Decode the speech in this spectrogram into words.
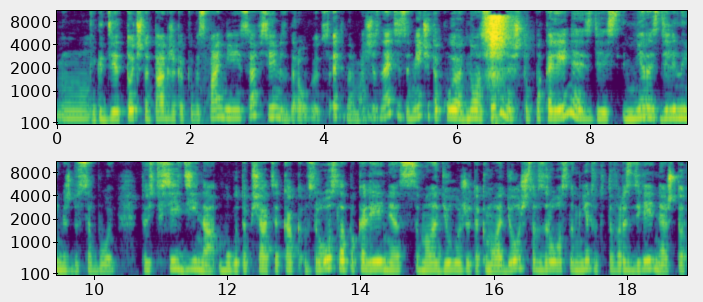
где точно так же, как и в Испании, со всеми здороваются. Это нормально. Еще, знаете, замечу такую одну особенность, что поколения здесь не разделены между собой. То есть все едино могут общаться, как взрослое поколение с молодежью, так и молодежь со взрослым. Нет вот этого разделения, что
